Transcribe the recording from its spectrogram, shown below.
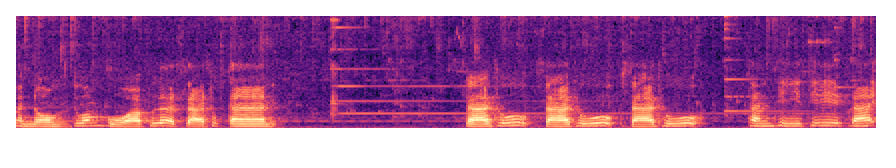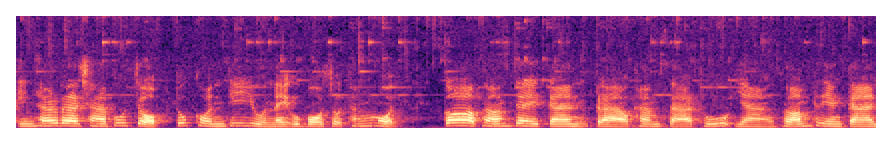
พนมท่วมหัวเพื่อสาธุการ สาธุ สาธุ สาธุ ทันทีที่พระอินทราชาผู้จบทุกคนที่อยู่ในอุโบสถทั้งหมด ก็พร้อมใจกันกล่าวคำสาธุอย่างพร้อมเพรียงกัน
